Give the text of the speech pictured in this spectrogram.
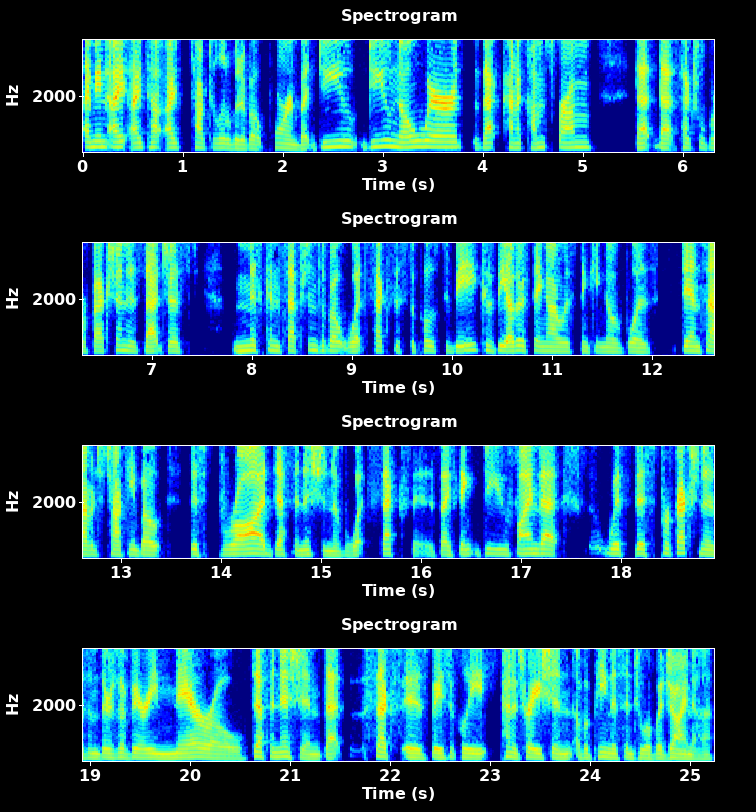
I mean I, I, ta- I talked a little bit about porn but do you do you know where that kind of comes from? That that sexual perfection? Is that just misconceptions about what sex is supposed to be? Because the other thing i was thinking of was dan savage talking about this broad definition of what sex is. I think, do you find that with this perfectionism, there's a very narrow definition that sex is basically penetration of a penis into a vagina,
